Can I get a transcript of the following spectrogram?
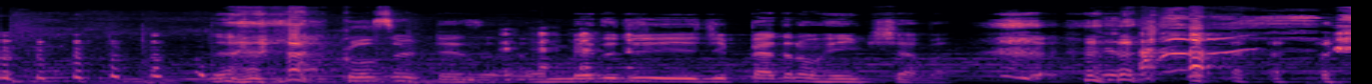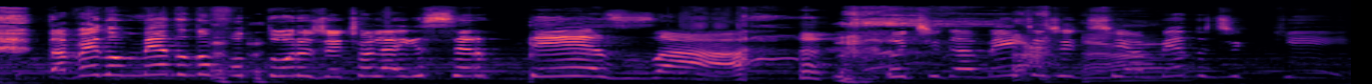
Com certeza. É o medo de, de pedra no rim que chama. tá vendo o medo do futuro, gente? Olha a incerteza! Antigamente a gente tinha medo de quê?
